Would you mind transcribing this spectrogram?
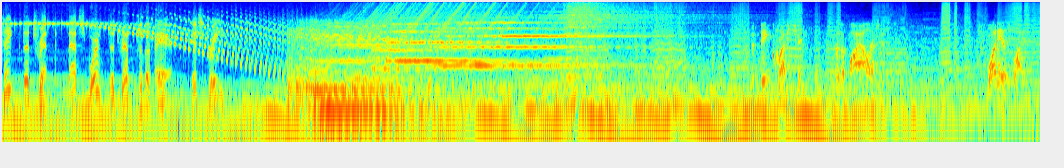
Take the trip. That's worth the trip to the fair. It's free. The big question for the biologist what is life?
